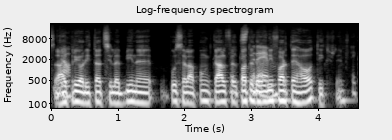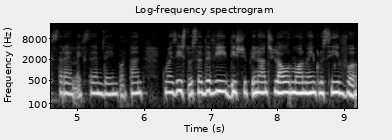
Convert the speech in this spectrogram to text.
Să da. ai prioritățile bine puse la punct, că altfel extrem. poate deveni foarte haotic, știi? Extrem, extrem de important. Cum ai zis tu, să devii disciplinat și la urmă urmă inclusiv uh,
